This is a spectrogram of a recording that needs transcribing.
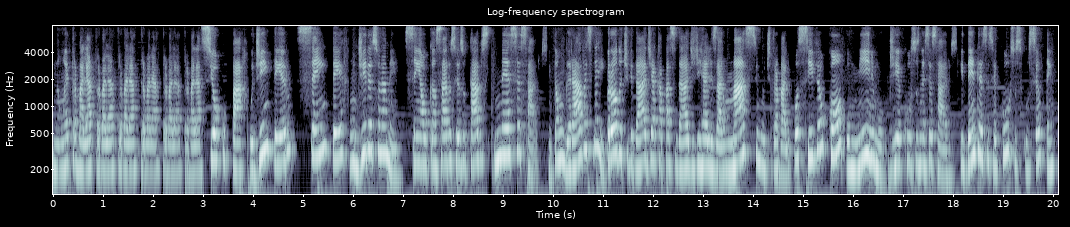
não é trabalhar, trabalhar, trabalhar, trabalhar, trabalhar, trabalhar, se ocupar o dia inteiro sem ter um direcionamento, sem alcançar os resultados necessários. Então, grava isso daí. Produtividade é a capacidade de realizar o máximo de trabalho possível com o mínimo de recursos necessários. E dentre esses recursos, o seu tempo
